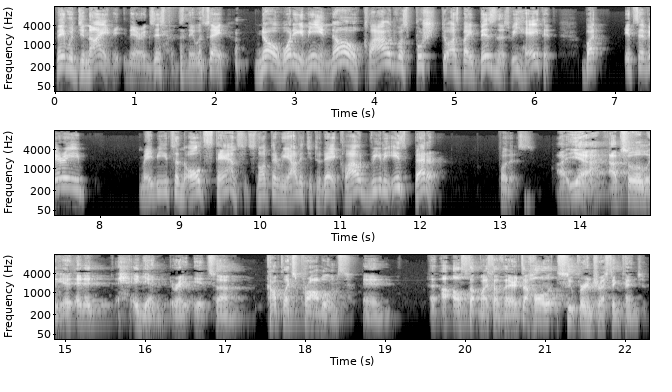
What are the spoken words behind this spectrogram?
they would deny their existence. They would say, no, what do you mean? No, cloud was pushed to us by business. We hate it. But it's a very, maybe it's an old stance. It's not the reality today. Cloud really is better for this. Uh, yeah, absolutely. And, and it, again, right, it's um, complex problems and I'll stop myself there. It's a whole super interesting tangent.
